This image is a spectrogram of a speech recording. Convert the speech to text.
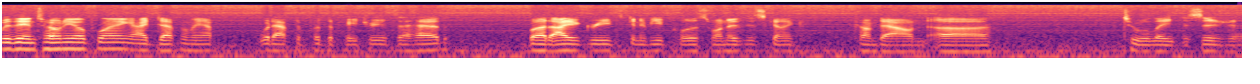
with Antonio playing, I definitely have, would have to put the Patriots ahead. But I agree it's going to be a close one. It is going to come down uh, to a late decision.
